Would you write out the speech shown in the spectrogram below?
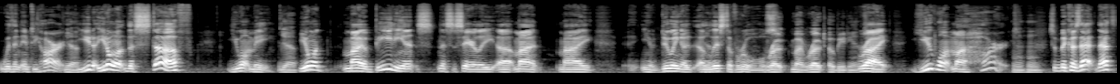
with an empty heart. Yeah. You, you don't want the stuff, you want me. yeah You don't want my obedience necessarily, uh, my my you know doing a, a list of rules. rote my rote obedience Right. You want my heart. mm-hmm. So because that that's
